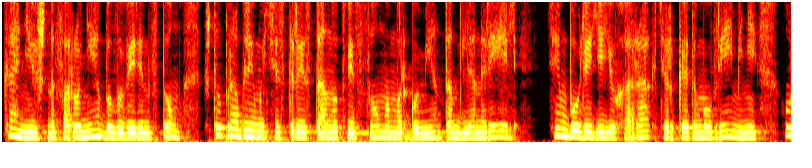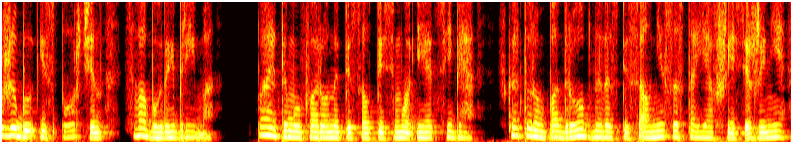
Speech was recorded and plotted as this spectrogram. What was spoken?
Конечно, Фаро не был уверен в том, что проблемы сестры станут весомым аргументом для Нориэль, тем более ее характер к этому времени уже был испорчен свободой Брима. Поэтому Фаро написал письмо и от себя – в котором подробно расписал несостоявшейся жене,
